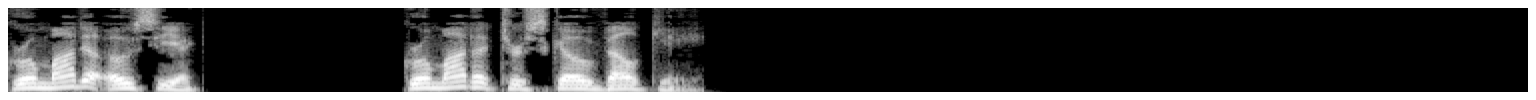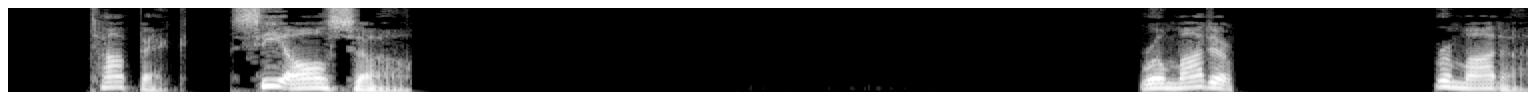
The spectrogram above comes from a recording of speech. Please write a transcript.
Gromada Osiek Gromada Tersko Velki See also Romada Ramada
